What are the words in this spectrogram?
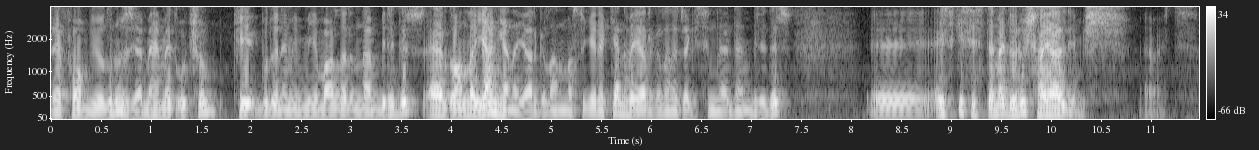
Reform diyordunuz ya Mehmet Uç'un ki bu dönemin mimarlarından biridir. Erdoğan'la yan yana yargılanması gereken ve yargılanacak isimlerden biridir. Ee, eski sisteme dönüş hayal demiş. Evet.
